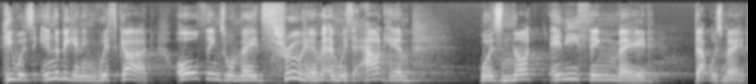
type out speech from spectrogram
He was in the beginning with God. All things were made through him, and without him was not anything made that was made.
